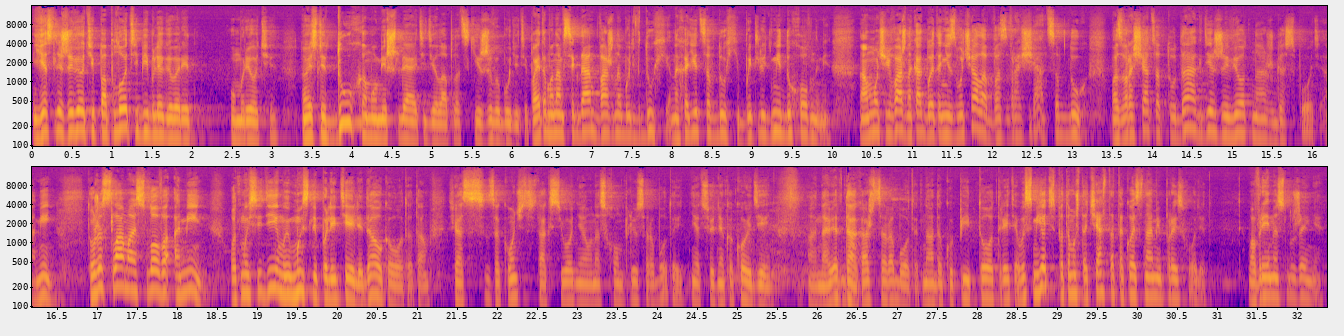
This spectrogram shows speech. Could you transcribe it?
Если живете по плоти, Библия говорит, умрете. Но если духом умершляете дела плотские, живы будете. Поэтому нам всегда важно быть в духе, находиться в духе, быть людьми духовными. Нам очень важно, как бы это ни звучало, возвращаться в дух, возвращаться туда, где живет наш Господь. Аминь. То же самое слово «аминь». Вот мы сидим, и мысли полетели, да, у кого-то там. Сейчас закончится. Так, сегодня у нас Home Plus работает? Нет, сегодня какой день? А, Наверное, да, кажется, работает. Надо купить то, третье. Вы смеетесь, потому что часто такое с нами происходит во время служения.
